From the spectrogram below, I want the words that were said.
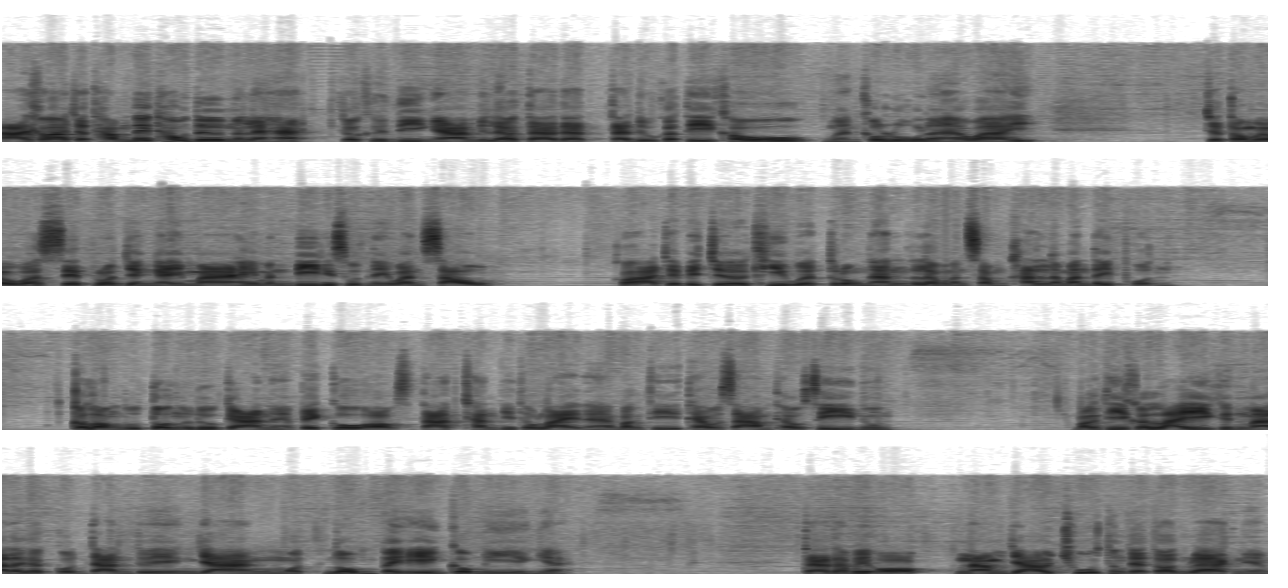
อาจเขาอาจจะทำได้เท่าเดิมนั่นแหละฮะ ก็คือดีงามอยู่แล้วแต่แต่แต่ดูกติเขาเหมือนเขารู้แล้วฮะว่าจะต้องแบบว่าเซตรถยังไงมาให้มันดีที่สุดในวันเสาร์เขาอาจจะไปเจอคีย์เวิร์ดตรงนั้น แล้วมันสำคัญแล้วมันได้ผล ก็ลองดูต้นฤดูกาลนะเปโก้ออกสตาร์ทคันที่เท่าไหร่นะบางทีแถว 3 แถว 4 นู่น บางทีก็ไล่ขึ้นมาแล้วก็กดดันตัวเองยางหมดล้มไปเองก็มีอย่างเงี้ยแต่ถ้าไปออกนำยาวชูดตั้งแต่ตอนแรกเนี่ย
